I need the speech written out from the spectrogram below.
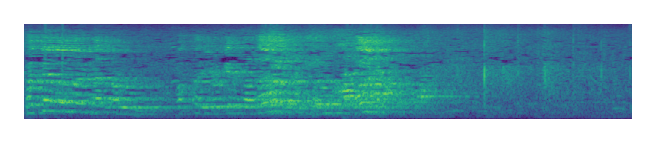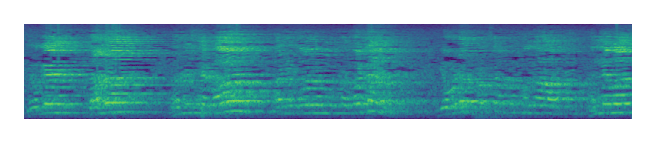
सगळं बंधन फक्त योग्य दादा योगेश दादा धनुष्य गाव आणि गोलमुक्त बटन एवढंच फक्त आपण धन्यवाद.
